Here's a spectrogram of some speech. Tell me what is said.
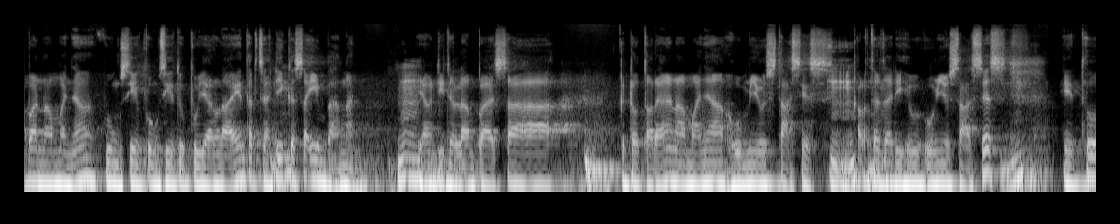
apa namanya fungsi-fungsi tubuh yang lain terjadi Mm-hmm. keseimbangan yang di dalam bahasa kedokteran namanya homeostasis. Mm-hmm. Kalau terjadi homeostasis itu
